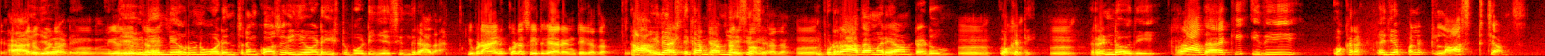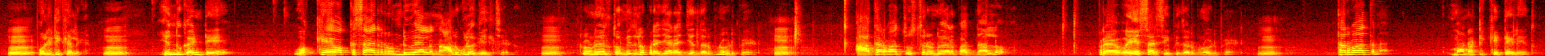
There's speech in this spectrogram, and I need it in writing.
దేవినేని నెహ్రూను ఓడించడం కోసం విజయవాడ ఈస్ట్ పోటీ చేసింది రాధా. ఇప్పుడు ఆయనకు కూడా సీట్ గ్యారంటీ కదా. అవినాష్ని కన్ఫర్మ్ కదా. ఉమ్. ఇప్పుడు రాధా మరి ఏమంటాడు? ఒకటి. రెండవది రాధాకి ఇది ఒక రకంగా చెప్పాలంటే లాస్ట్ ఛాన్స్ పొలిటికల్గా ఎందుకంటే ఒకే ఒక్కసారి రెండు వేల నాలుగులో గెలిచాడు. రెండు వేల తొమ్మిదిలో ప్రజారాజ్యం తరపున ఓడిపోయాడు. ఆ తర్వాత చూస్తే రెండు వేల పద్నాలుగులో ప్ర వైఎస్ఆర్సీపీ తరపున ఓడిపోయాడు. ఉమ్, తర్వాతన మొన్న టికెటే లేదు.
